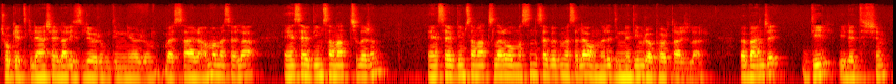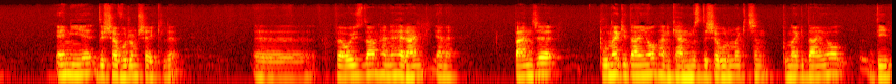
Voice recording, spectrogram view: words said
çok etkileyen şeyler izliyorum, dinliyorum vesaire ama mesela en sevdiğim sanatçıların en sevdiğim sanatçılar olmasının sebebi mesela onları dinlediğim röportajlar. Ve bence dil, iletişim en iyi dışa vurum şekli. Ee, ve o yüzden hani herhangi yani bence buna giden yol hani kendimizi dışa vurmak için buna giden yol dil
